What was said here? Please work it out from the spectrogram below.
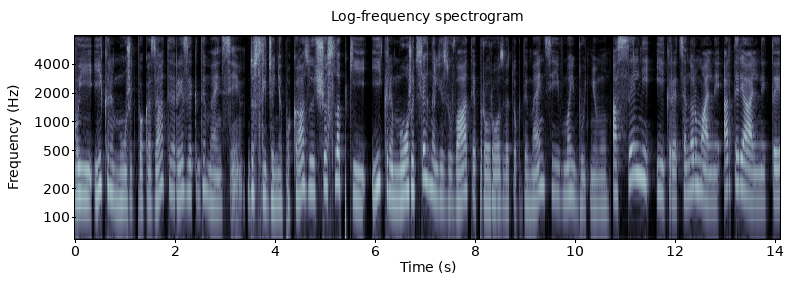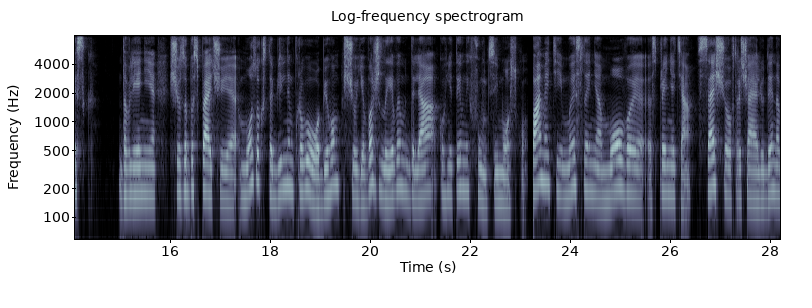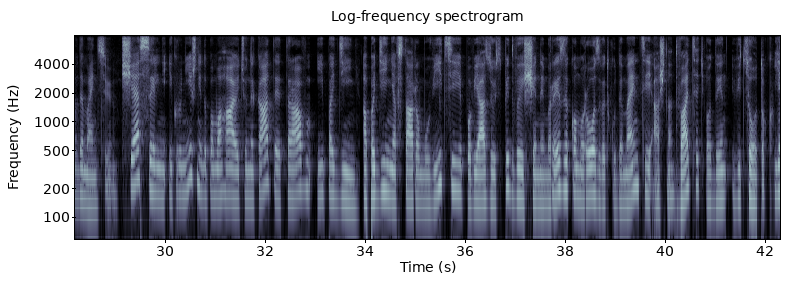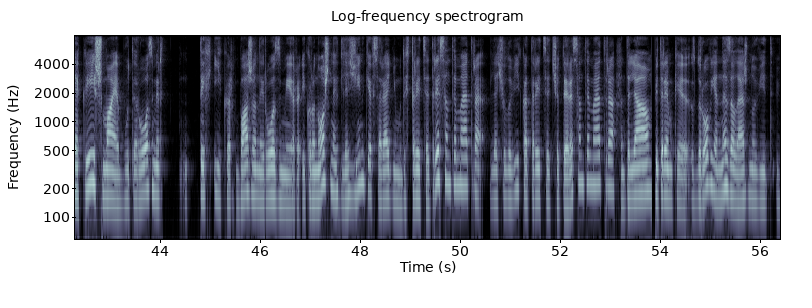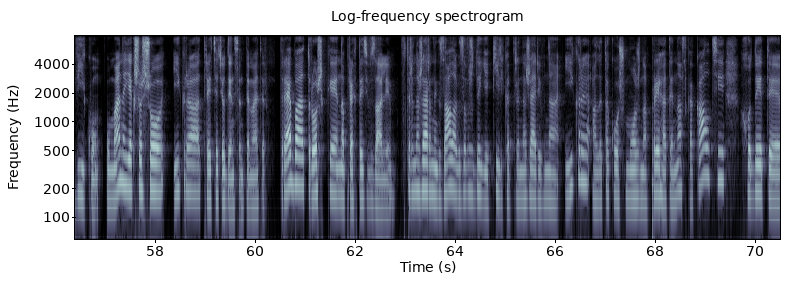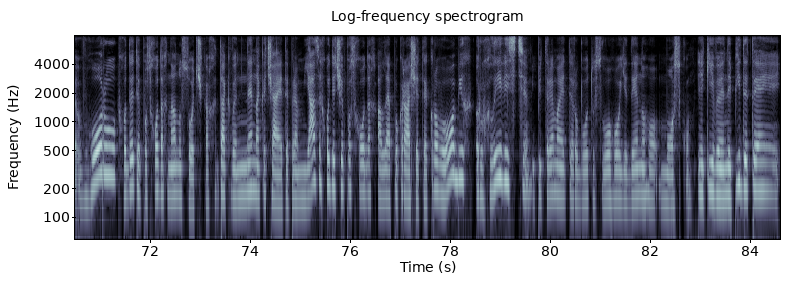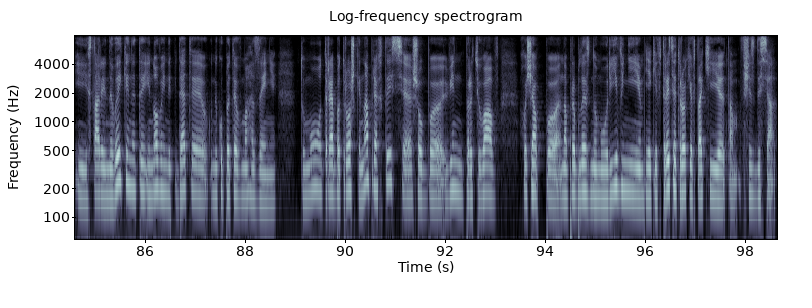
Твої ікри можуть показати ризик деменції. Дослідження показують, що слабкі ікри можуть сигналізувати про розвиток деменції в майбутньому. А сильні ікри це нормальний артеріальний тиск. Давлення, що забезпечує мозок стабільним кровообігом, що є важливим для когнітивних функцій мозку, пам'яті, мислення, мови, е, сприйняття все, що втрачає людина в деменцію. Ще сильні ікроніжні допомагають уникати травм і падінь. А падіння в старому віці пов'язують з підвищеним ризиком розвитку деменції аж на 21%. Який ж має бути розмір тих ікр. Бажаний розмір ікроножних для жінки в середньому десь 33 см, для чоловіка 34 см, для підтримки здоров'я незалежно від віку. У мене, якщо що, ікра 31 см. Треба трошки напрягтись в залі. В тренажерних залах завжди є кілька тренажерів на ікри, але також можна пригати на скакалці, ходити вгору, ходити по сходах на носочках. Так ви не накачаєте прям м'язи, ходячи по сходах, але покращите кровообіг, рухливість і підтримаєте роботу свого єдиного мозку, який ви не підете, і старий не викинете, і новий не підете, не купите в магазині. Тому треба трошки напрягтись, е, щоб він працював хоча б на приблизному рівні, як і в 30 років, так і там в 60.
